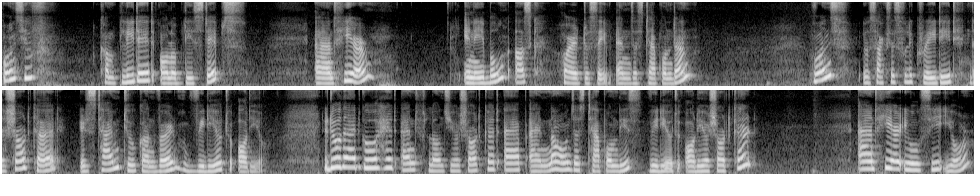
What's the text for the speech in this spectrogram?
Once you've completed all of these steps and here enable ask where to save and just tap on done. Once you successfully created the shortcut it's time to convert video to audio to do that, go ahead and launch your shortcut app and now just tap on this video to audio shortcut. And here you will see your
